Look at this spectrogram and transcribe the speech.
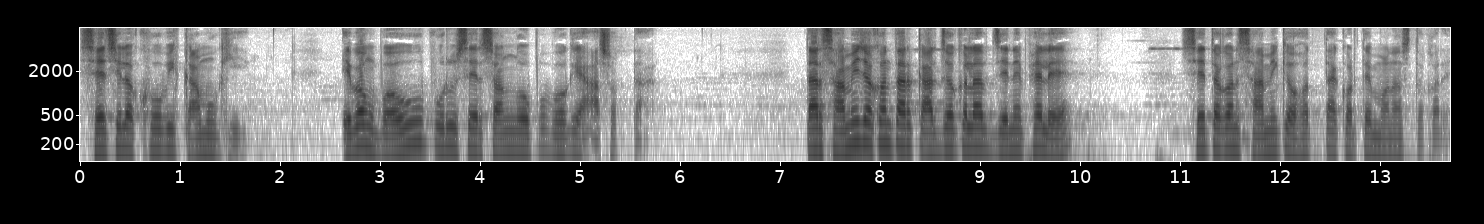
সে ছিল খুবই কামুকী এবং বহু পুরুষের সঙ্গ উপভোগে আসক্তা। তার স্বামী যখন তার কার্যকলাপ জেনে ফেলে, সে তখন স্বামীকে হত্যা করতে মনস্থ করে।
